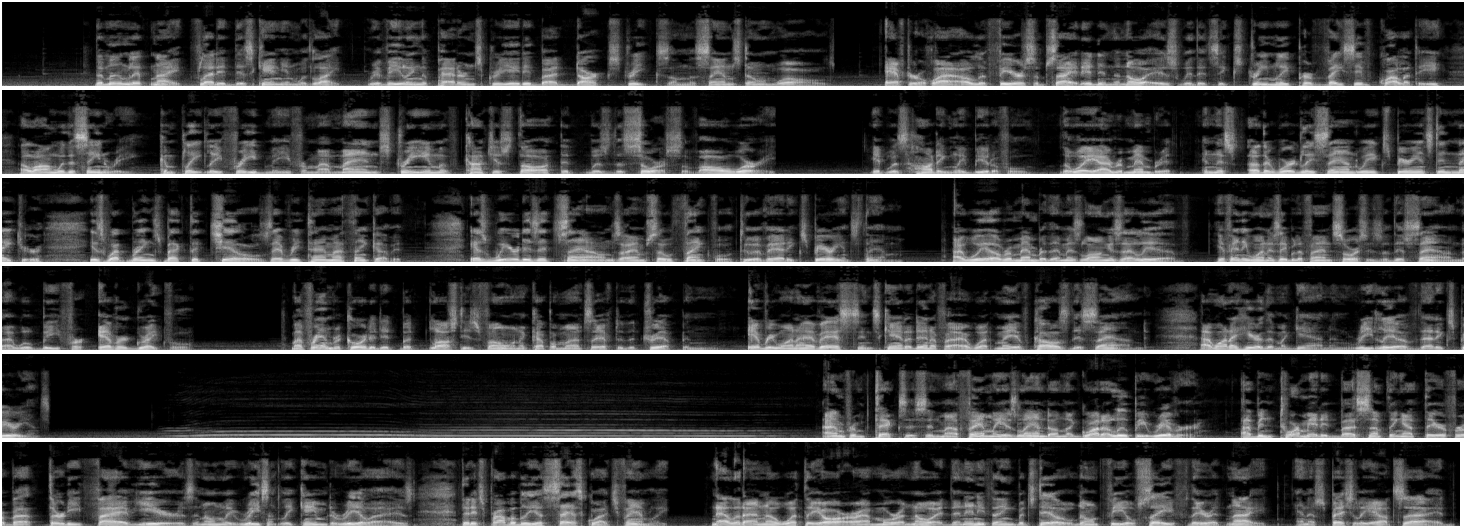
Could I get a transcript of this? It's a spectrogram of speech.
The moonlit night flooded this canyon with light, revealing the patterns created by dark streaks on the sandstone walls. After a while, the fear subsided and the noise, with its extremely pervasive quality, along with the scenery, completely freed me from my mind stream of conscious thought that was the source of all worry. It was hauntingly beautiful, the way I remember it, and this otherworldly sound we experienced in nature is what brings back the chills every time I think of it. As weird as it sounds, I am so thankful to have had experienced them. I will remember them as long as I live. If anyone is able to find sources of this sound, I will be forever grateful. My friend recorded it, but lost his phone a couple months after the trip, and Everyone I have asked since can't identify what may have caused this sound. I want to hear them again and relive that experience. I'm from Texas and my family has land on the Guadalupe River. I've been tormented by something out there for about 35 years and only recently came to realize that it's probably a Sasquatch family. Now that I know what they are, I'm more annoyed than anything, but still don't feel safe there at night, and especially outside.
